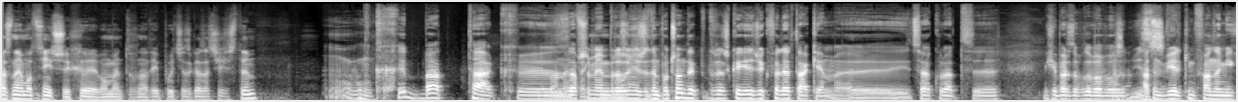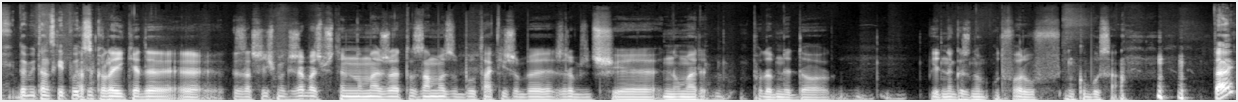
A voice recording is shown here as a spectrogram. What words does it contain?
Chyba z najmocniejszych y, momentów na tej płycie, zgadzacie się z tym? Mm, Chyba tak. Y, Chyba Zawsze miałem wrażenie, mocnym. że ten początek to troszeczkę jedzie kwelertakiem, y, co akurat mi się bardzo podoba, bo A a jestem z- wielkim fanem ich debiutanckiej A płyty. z kolei, kiedy zaczęliśmy grzebać przy tym numerze, to zamysł był taki, żeby zrobić numer podobny do jednego z utworów Inkubusa. Tak?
